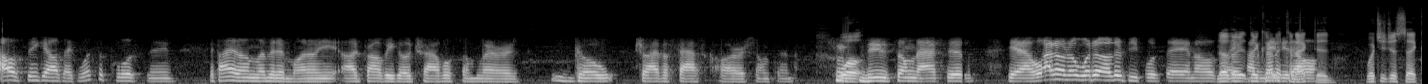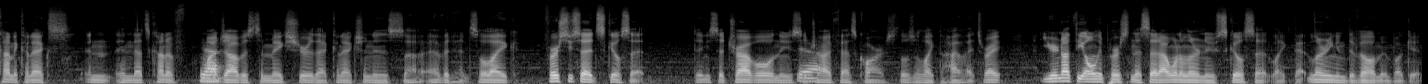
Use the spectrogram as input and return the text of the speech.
I was thinking. I was like, what's the coolest thing? If I had unlimited money, I'd probably go travel somewhere, go drive a fast car or something. Well- do something active. Yeah, well, I don't know what other people say, and I was No, like, they're they're kind of connected. What you just said kind of connects, and and that's kind of my job is to make sure that connection is uh, evident. So like first you said skill set, then you said travel, and then you said Yeah. drive fast cars. Those are like the highlights, right? You're not the only person that said I want to learn a new skill set, like that learning and development bucket.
